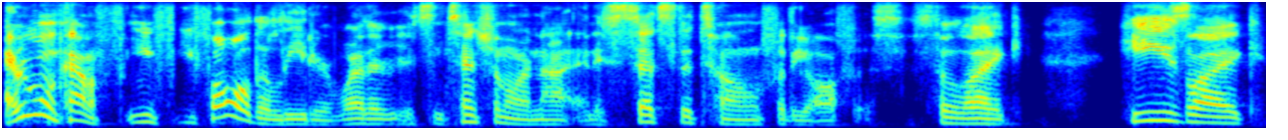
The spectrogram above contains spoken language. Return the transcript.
everyone kind of you, you follow the leader whether it's intentional or not and it sets the tone for the office. So like he's like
